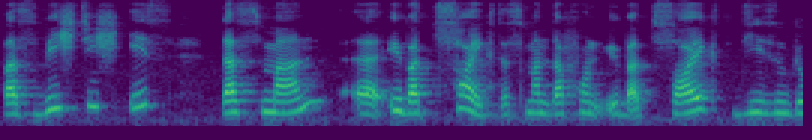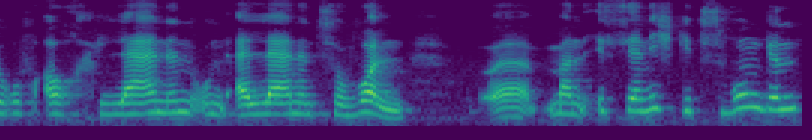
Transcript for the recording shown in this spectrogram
was wichtig ist, dass man überzeugt, dass man davon überzeugt, diesen Beruf auch lernen und erlernen zu wollen. Äh, man ist ja nicht gezwungen,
